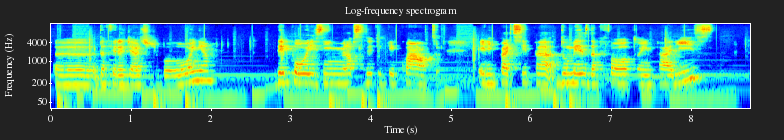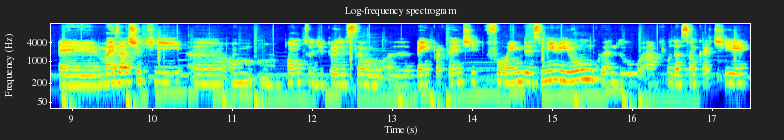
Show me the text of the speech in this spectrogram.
uh, da Feira de Arte de Bolonha. Depois, em 1984, ele participa do mês da foto em Paris. É, mas acho que uh, um, um, ponto de projeção uh, bem importante foi em 2001, quando a Fundação Cartier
